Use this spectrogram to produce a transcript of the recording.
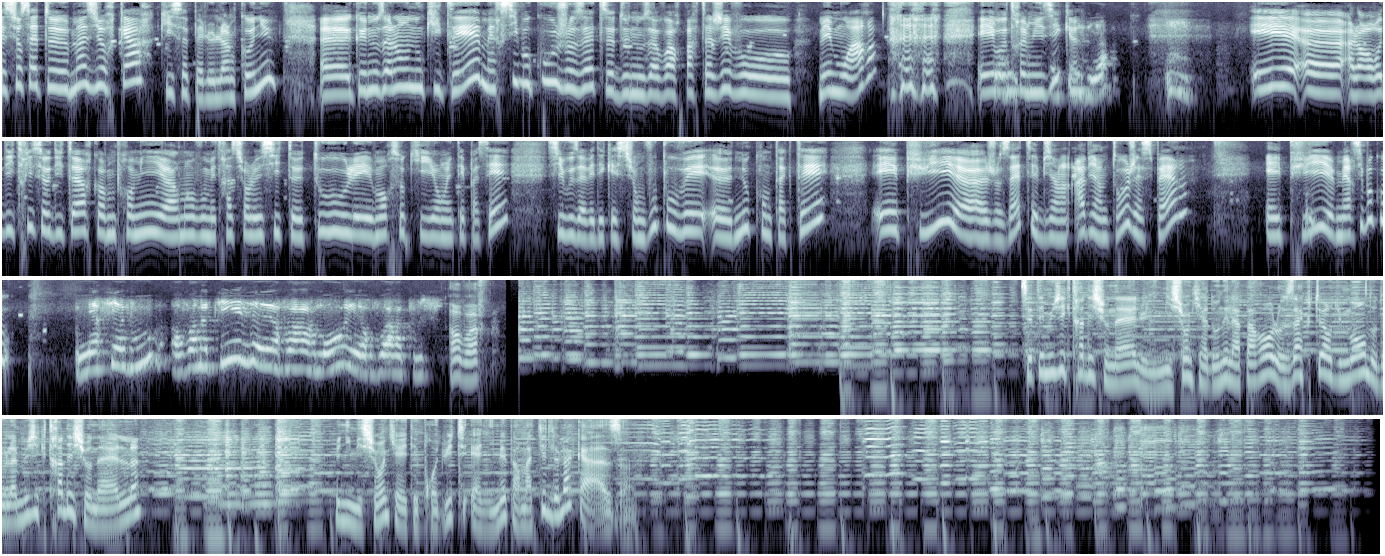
C'est sur cette mazurka qui s'appelle l'inconnu euh, que nous allons nous quitter. Merci beaucoup Josette de nous avoir partagé vos mémoires et votre musique. Et euh, alors, auditrices et auditeurs, comme promis, Armand vous mettra sur le site tous les morceaux qui ont été passés. Si vous avez des questions, vous pouvez euh, nous contacter. Et puis, Josette, eh bien, à bientôt, j'espère. Et puis, merci beaucoup. Merci à vous. Au revoir Mathilde, au revoir Armand et au revoir à tous. Au revoir. C'était Musique traditionnelle, une émission qui a donné la parole aux acteurs du monde de la musique traditionnelle. Une émission qui a été produite et animée par Mathilde Lacaze.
